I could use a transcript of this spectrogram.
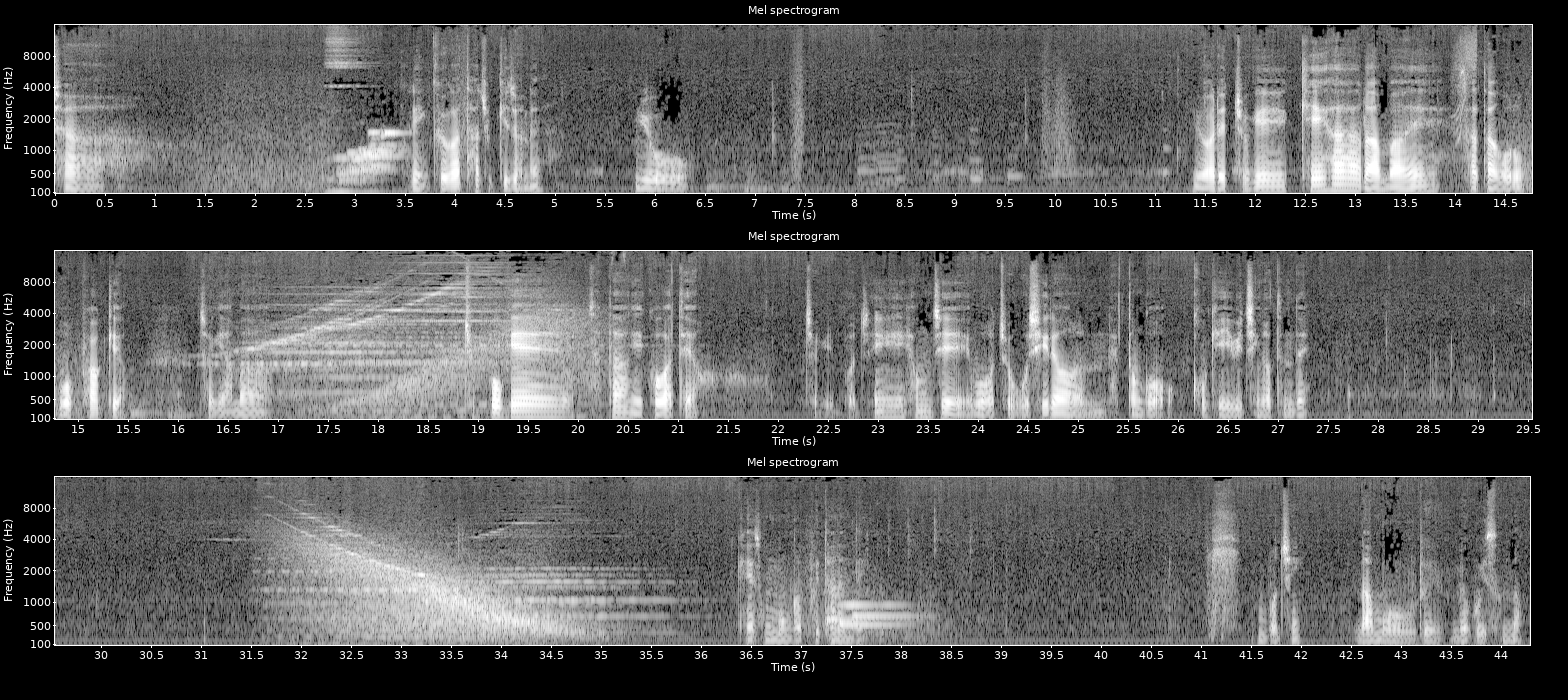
자 링크가 타 죽기 전에 요 요 아래쪽에 케하라마의 사당으로 모프할게요. 저기 아마 축복의 사당일 것 같아요. 저기 뭐지 형제 뭐 어쩌고 실현했던 거 거기 위치인 것 같은데 계속 뭔가 불타는데 뭐지? 나무를 메고 있었나?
